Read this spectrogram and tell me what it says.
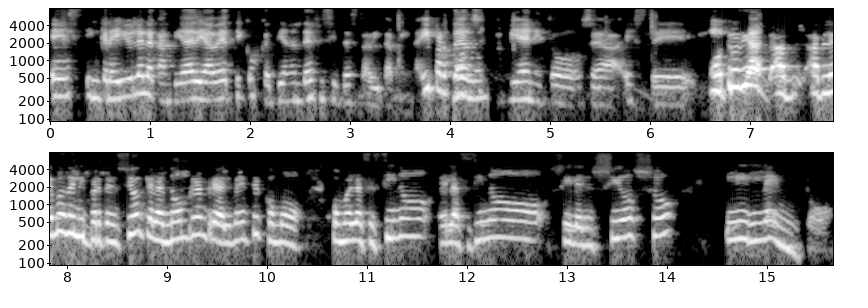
es increíble la cantidad de diabéticos que tienen déficit de esta vitamina. Hipertensión también y todo, o sea, este... Otro día hablemos de la hipertensión, que la nombran realmente como, como el asesino, el asesino silencioso y lento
